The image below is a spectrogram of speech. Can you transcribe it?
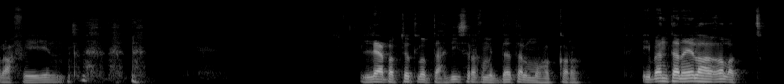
راح فين؟ اللعبة بتطلب تحديث رغم ال data المهكرة. يبقى انت ناقلها غلط.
